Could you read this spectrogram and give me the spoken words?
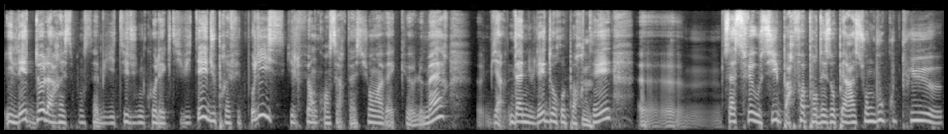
il est de la responsabilité d'une collectivité et du préfet de police, qu'il fait en concertation avec euh, le maire, euh, bien d'annuler, de reporter. Euh, ça se fait aussi parfois pour des opérations beaucoup plus euh,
